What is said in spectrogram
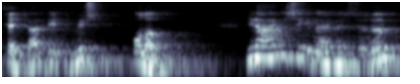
tekrar etmiş olalım. Yine aynı şekilde arkadaşlarım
